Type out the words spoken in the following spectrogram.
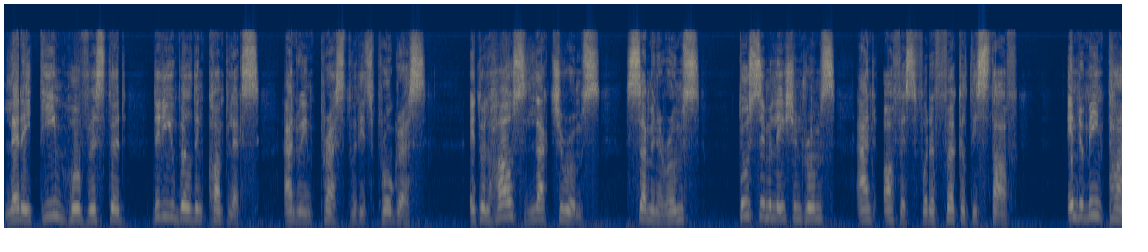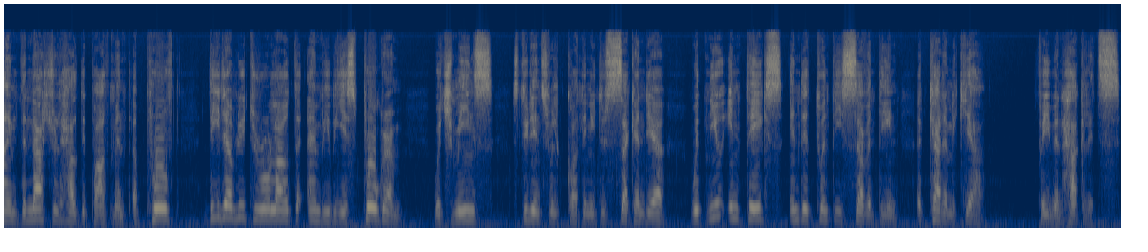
led a team who visited the new building complex and were impressed with its progress. It will house lecture rooms, seminar rooms, two simulation rooms, and office for the faculty staff. In the meantime, the National Health Department approved DW to roll out the MBBS program, which means students will continue to second year with new intakes in the 2017 academic year. Fabian Hakelitz,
